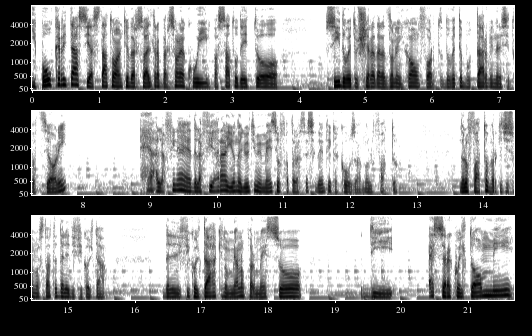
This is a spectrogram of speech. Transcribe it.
ipocrita sia stato anche verso altre persone a cui in passato ho detto sì, dovete uscire dalla zona di comfort, dovete buttarvi nelle situazioni. E alla fine della fiera io negli ultimi mesi ho fatto la stessa identica cosa, non l'ho fatto. Non l'ho fatto perché ci sono state delle difficoltà. Delle difficoltà che non mi hanno permesso di essere quel Tommy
